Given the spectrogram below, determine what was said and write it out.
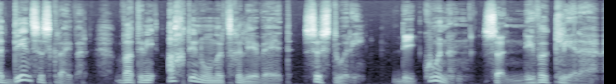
'n Deense skrywer wat in die 1800s gelewe het, se storie. Die koning se nuwe klere.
